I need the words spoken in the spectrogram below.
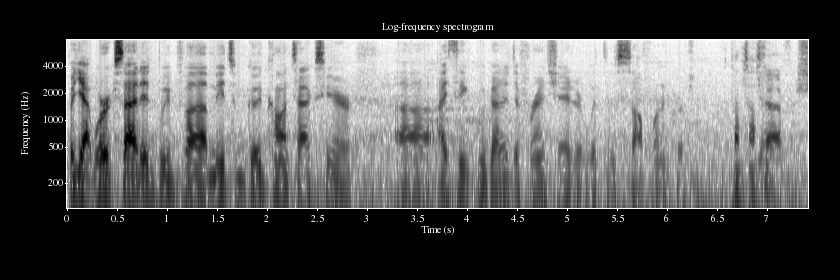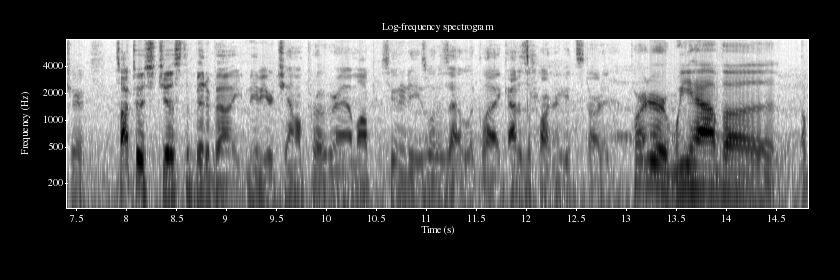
but yeah, we're excited. We've uh, made some good contacts here. Uh, I think we've got a differentiator with this software encryption. Fantastic. Yeah, for sure. Talk to us just a bit about maybe your channel program opportunities. What does that look like? How does a partner get started? Partner, we have a, a-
